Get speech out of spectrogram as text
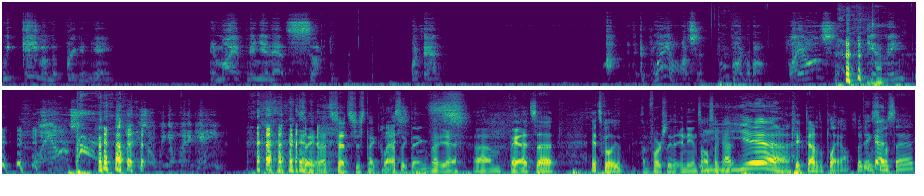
We gave them the friggin' game. In my opinion, that sucked. What's that? Uh, playoffs? Don't talk about playoffs. You kidding me? Playoffs? I just hope we can win a game. so yeah, that's that's just that classic thing. But yeah, um, but yeah, it's uh, it's cool. Unfortunately, the Indians also got yeah. kicked out of the playoffs, which They is so sad.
